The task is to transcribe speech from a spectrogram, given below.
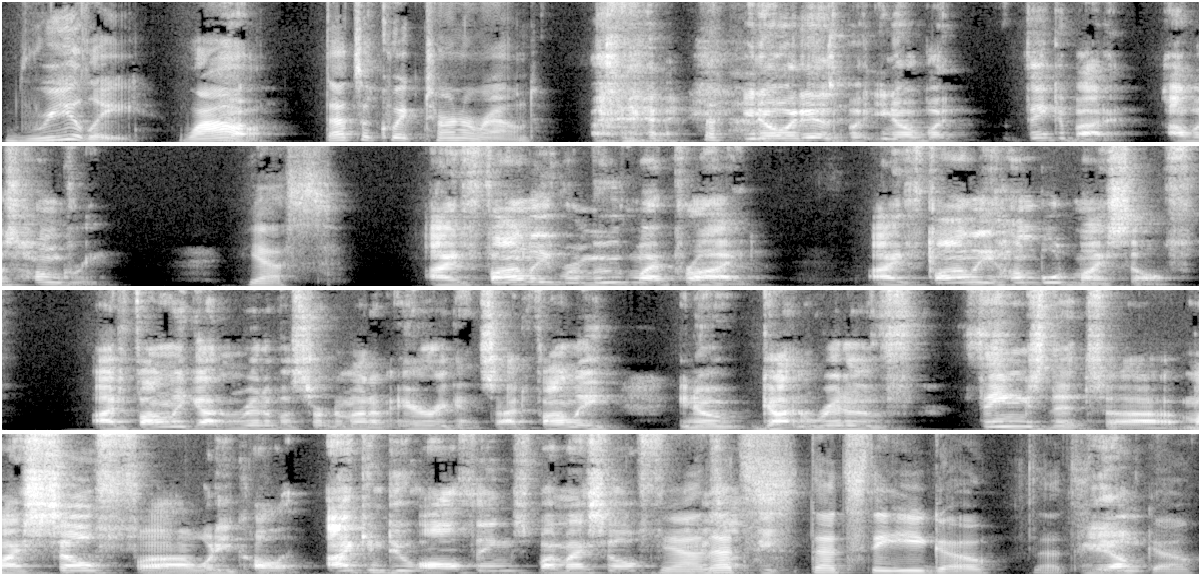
Really? Wow. Yeah. That's a quick turnaround. you know, it is, but you know, but think about it. I was hungry. Yes. I'd finally removed my pride. I'd finally humbled myself. I'd finally gotten rid of a certain amount of arrogance. I'd finally, you know, gotten rid of things that uh, myself. Uh, what do you call it? I can do all things by myself. Yeah, that's that's the ego. That's the yep. ego.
